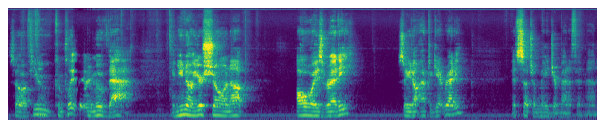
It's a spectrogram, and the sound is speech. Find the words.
So if you yeah. completely remove that and you know you're showing up always ready so you don't have to get ready, it's such a major benefit, man.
